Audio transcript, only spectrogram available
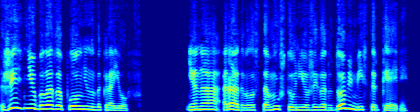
Жизнь ее была заполнена до краев. Яна радовалась тому, что у нее живет в доме мистер Керри.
